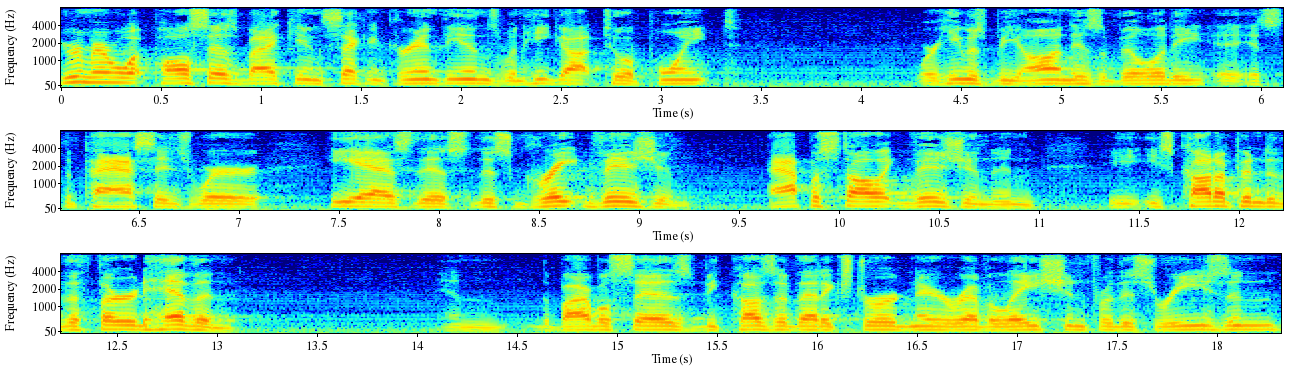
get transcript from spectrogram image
You remember what Paul says back in 2 Corinthians when he got to a point where he was beyond his ability. It's the passage where he has this, this great vision, apostolic vision, and he, he's caught up into the third heaven. And the Bible says, because of that extraordinary revelation, for this reason,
